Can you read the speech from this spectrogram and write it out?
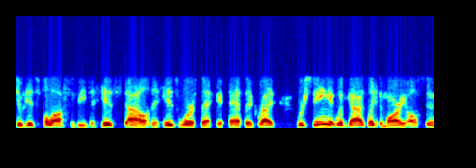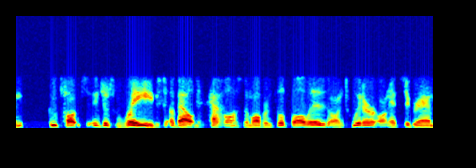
to his philosophy, to his style, to his work ethic, right? We're seeing it with guys like Damari Alston, who talks and just raves about how awesome Auburn football is on Twitter, on Instagram.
